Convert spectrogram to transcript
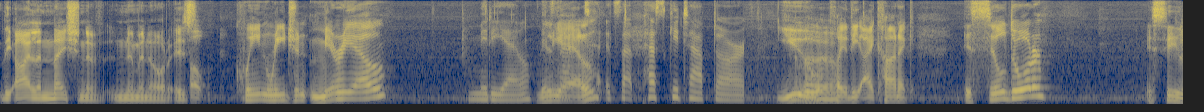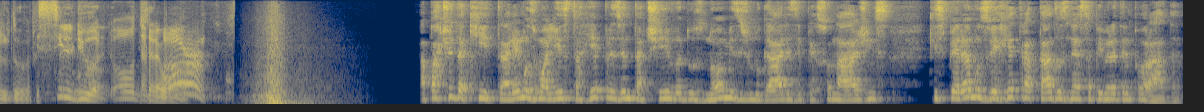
the island nation of Numenor is... Oh, Queen Regent Miriel? Miriel. Miriel. It's that, it's that pesky Tapdar. You Uh. play the iconic Isildur? Isildur. Isildur. Oh, the... A partir daqui, traremos uma lista representativa dos nomes de lugares e personagens que esperamos ver retratados nessa primeira temporada,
